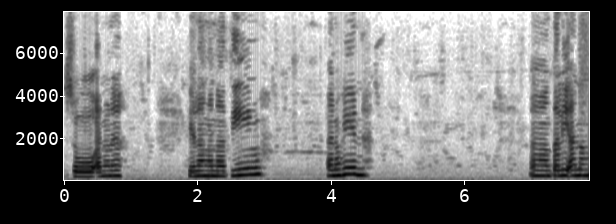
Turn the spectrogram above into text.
So, ano na, kailangan nating anuhin, ah, talian ng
